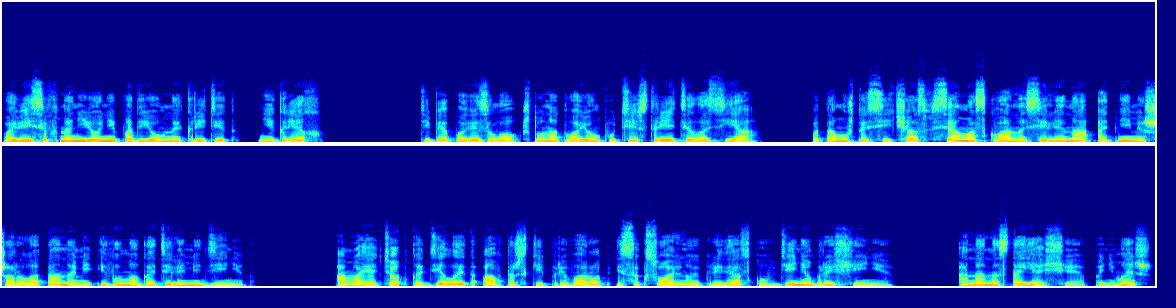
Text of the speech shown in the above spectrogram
повесив на нее неподъемный кредит, не грех? Тебе повезло, что на твоем пути встретилась я, потому что сейчас вся Москва населена одними шарлатанами и вымогателями денег. А моя тетка делает авторский приворот и сексуальную привязку в день обращения. Она настоящая, понимаешь?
